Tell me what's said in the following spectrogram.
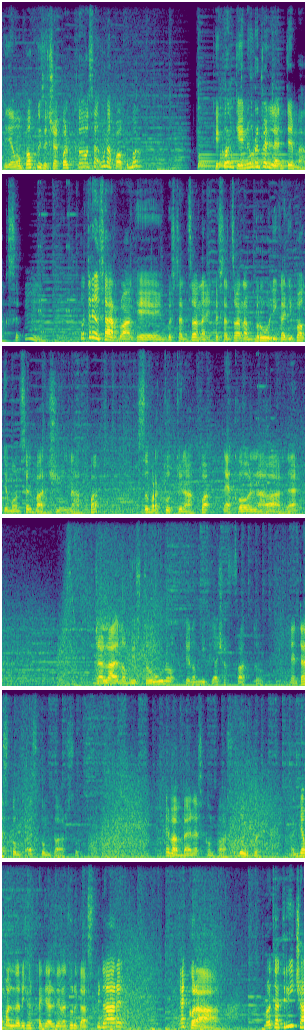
Vediamo un po' qui se c'è qualcosa. Una Pokéball che contiene un repellente Max. Mm. Potrei usarlo anche in questa zona, che questa zona brulica di Pokémon selvatici in acqua. Soprattutto in acqua. Ecco là, guarda, eh. Già là ne ho visto uno che non mi piace affatto. Niente, è, scom è scomparso. E va bene, è scomparso. Dunque, Andiamo alla ricerca di allenatori da sfidare. Eccola! Nuotatrice?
